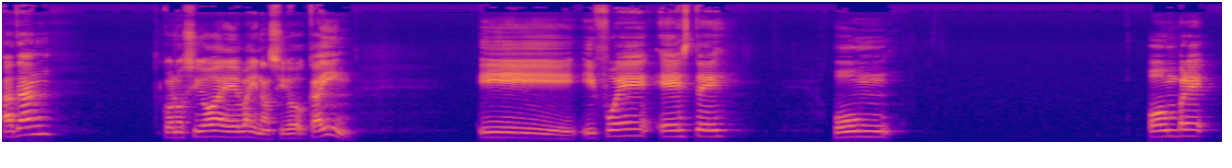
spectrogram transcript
Adán conoció a Eva y nació Caín. Y, y fue este un hombre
